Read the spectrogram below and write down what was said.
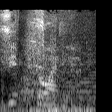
Vitória.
